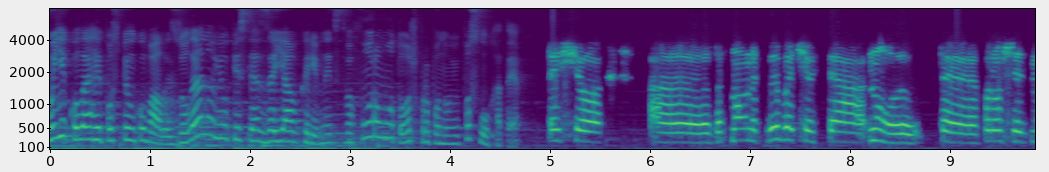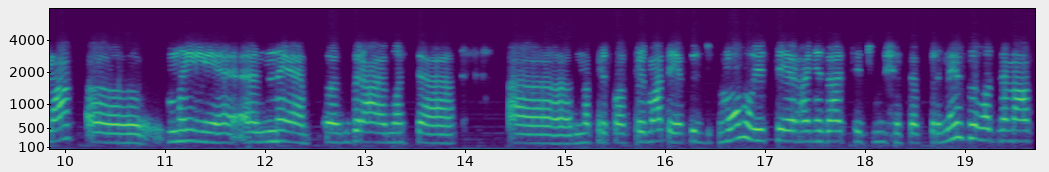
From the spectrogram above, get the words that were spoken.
Мої колеги поспілкувались з Оленою після заяв керівництва форуму. Тож пропоную послухати. те, що е, засновник вибачився, ну це хороший знак. Е, ми не збираємося, е, наприклад, приймати якусь допомогу від цієї організації, тому що це принизливо для нас.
